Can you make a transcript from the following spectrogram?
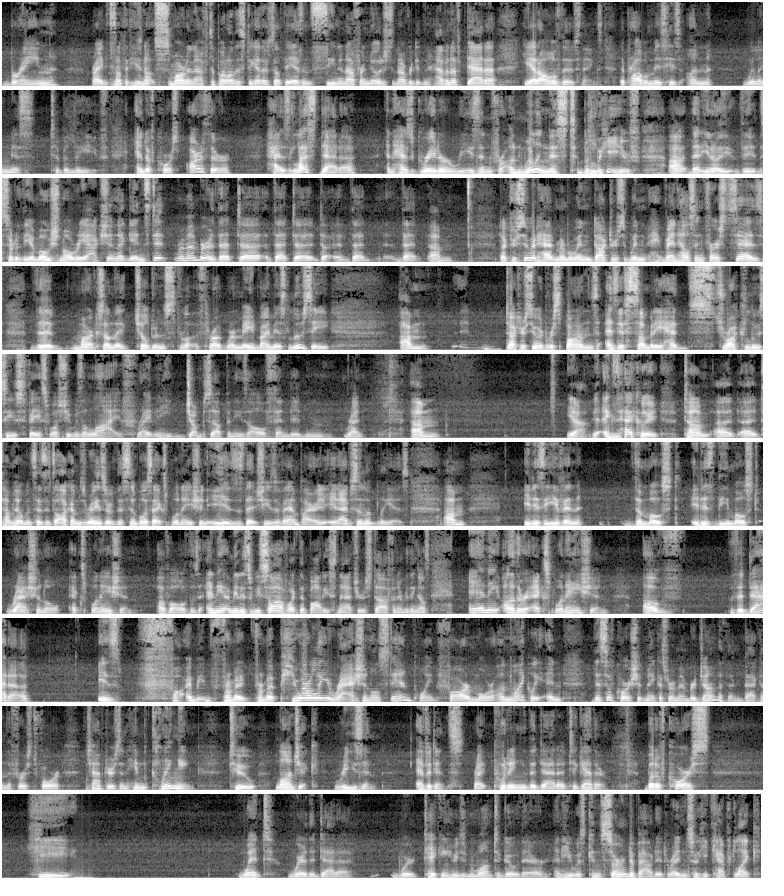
brain, right? It's not that he's not smart enough to put all this together. It's not that he hasn't seen enough or noticed enough or didn't have enough data. He had all of those things. The problem is his unwillingness to believe. And of course, Arthur has less data and has greater reason for unwillingness to believe uh, that you know the, the, sort of the emotional reaction against it. Remember that uh, that uh, that that um, Dr. Seward had. Remember when Dr. when Van Helsing first says the marks on the children's throat were made by Miss Lucy. Um, Dr. Seward responds as if somebody had struck Lucy's face while she was alive, right? And he jumps up and he's all offended and right. Um, yeah, exactly. Tom uh, uh, Tom Hillman says it's Occam's razor. The simplest explanation is that she's a vampire. It, it absolutely is. Um, it is even the most. It is the most rational explanation of all of this. Any, I mean, as we saw, like the body snatcher stuff and everything else, any other explanation of the data is far, I mean, from a from a purely rational standpoint, far more unlikely. And this, of course, should make us remember Jonathan back in the first four chapters and him clinging to logic, reason, evidence, right? Putting the data together. But of course, he went where the data were taking. He didn't want to go there, and he was concerned about it, right? And so he kept like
